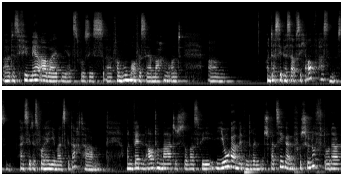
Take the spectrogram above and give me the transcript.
äh, dass sie viel mehr arbeiten jetzt, wo sie es äh, vom Homeoffice her machen und, ähm, und dass sie besser auf sich aufpassen müssen, als sie das vorher jemals gedacht haben. Und wenn automatisch sowas wie Yoga mittendrin, Spaziergang, frische Luft oder,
